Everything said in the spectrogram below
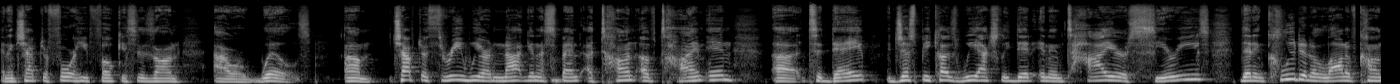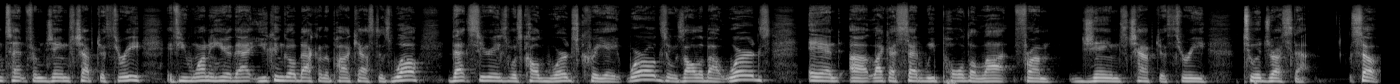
and in chapter 4 he focuses on our wills um, chapter three, we are not going to spend a ton of time in uh, today just because we actually did an entire series that included a lot of content from James chapter three. If you want to hear that, you can go back on the podcast as well. That series was called Words Create Worlds, it was all about words. And uh, like I said, we pulled a lot from James chapter three to address that. So,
